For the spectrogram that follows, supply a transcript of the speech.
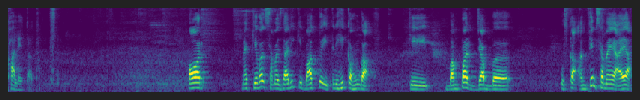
खा लेता था। और मैं केवल समझदारी की बात तो इतनी ही कहूँगा कि बम्पर जब उसका अंतिम समय आया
